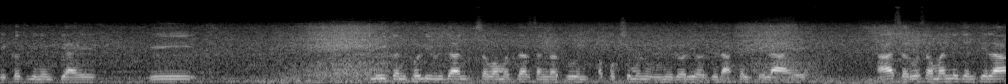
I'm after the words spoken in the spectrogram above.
एकच विनंती आहे की मी कणकवली विधानसभा मतदारसंघातून अपक्ष म्हणून उमेदवारी अर्ज दाखल केला आहे. हा सर्वसामान्य जनतेला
